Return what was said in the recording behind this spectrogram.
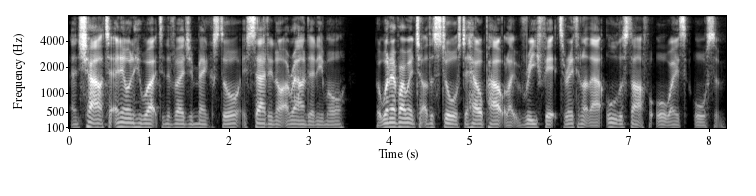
and shout out to anyone who worked in the Virgin Megastore. It's sadly not around anymore, but whenever I went to other stores to help out, like refits or anything like that, all the staff were always awesome.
